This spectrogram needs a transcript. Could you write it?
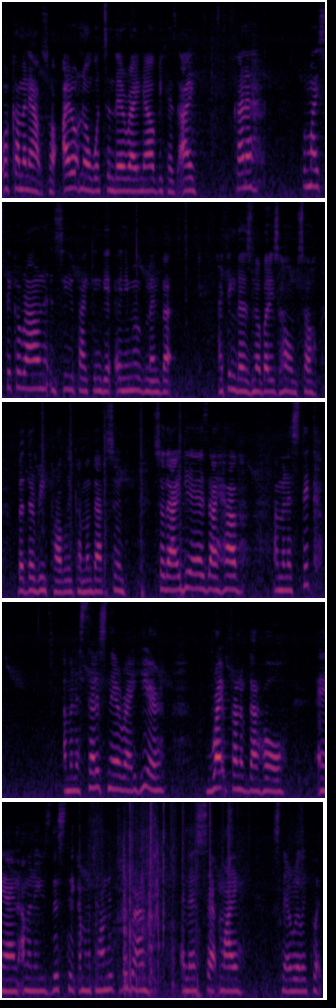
or coming out. So I don't know what's in there right now because I kind of put my stick around and see if I can get any movement, but I think there's nobody's home. So, but they'll be probably coming back soon. So the idea is I have, I'm gonna stick, I'm gonna set a snare right here, right in front of that hole. And I'm gonna use this stick, I'm gonna pound it to the ground and then set my snare really quick.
